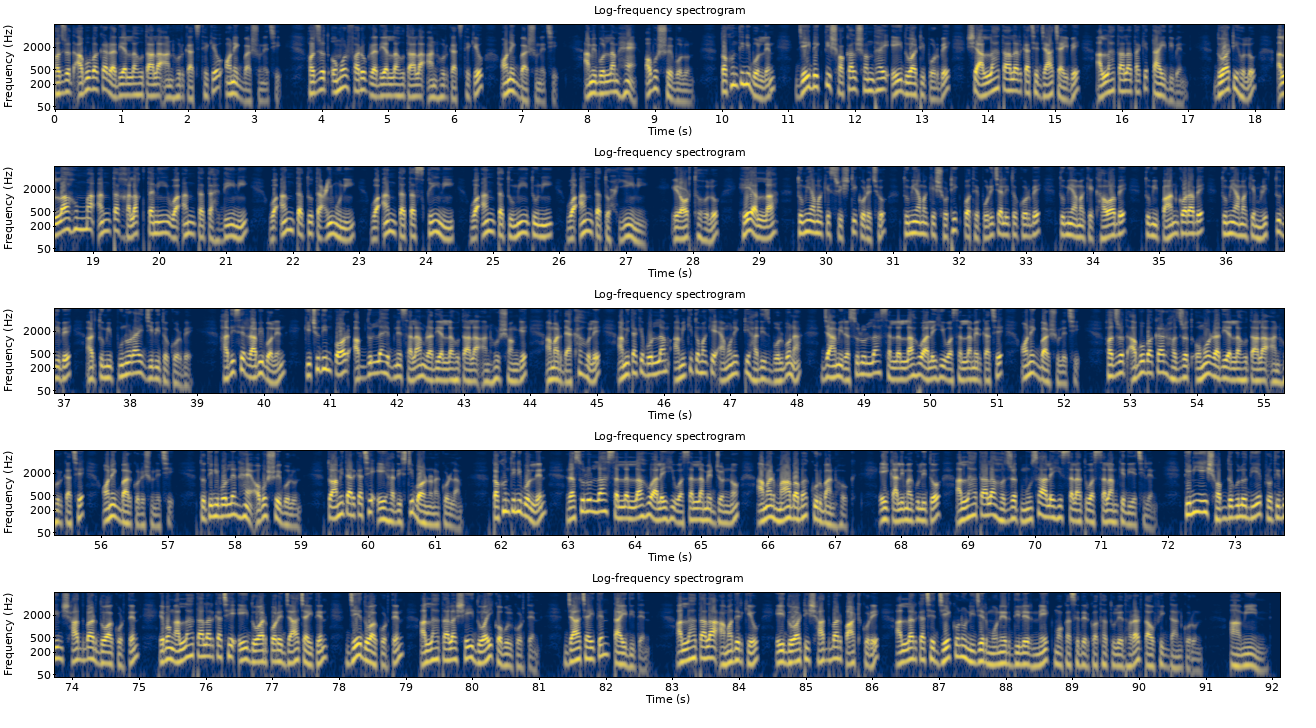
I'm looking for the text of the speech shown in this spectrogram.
হজরত আবু বাকার রাদিয়াল্লাহু তালা আনহুর কাছ থেকেও অনেকবার শুনেছি। হজরত ওমর ফারুক রাদিয়াল্লাহু তালা আনহুর কাছ থেকেও অনেকবার শুনেছি। আমি বললাম হ্যাঁ অবশ্যই বলুন। তখন তিনি বললেন, যেই ব্যক্তি সকাল সন্ধ্যায় এই দোয়াটি পড়বে, সে আল্লাহ তালার কাছে যা চাইবে, আল্লাহ তালা তাকে তাই দিবেন। দোয়াটি হল, আল্লাহুম্মা আন্তা খালাক্তানি ওয়া আন্তা তাহদিনী ওয়া আন্তা তু তাইমুনি ওয়া আন্তা তস্কিনী ওয়া আন্তা তুমিতুনি ওয়া আন্তা তোহিনী এর অর্থ হল, হে আল্লাহ তুমি আমাকে সৃষ্টি করেছ, তুমি আমাকে সঠিক পথে পরিচালিত করবে, তুমি আমাকে খাওয়াবে, তুমি পান করাবে, তুমি আমাকে মৃত্যু দিবে, আর তুমি পুনরায় জীবিত করবে। হাদিসের রাবি বলেন, কিছুদিন পর আবদুল্লাহ ইবনে সালাম রাদিয়াল্লাহু তালা আনহুর সঙ্গে আমার দেখা হলে আমি তাকে বললাম, আমি কি তোমাকে এমন একটি হাদিস বলব না, যা আমি রসুলুল্লাহ সাল্লাল্লাহু আলহি ওয়াসাল্লামের কাছে অনেকবার শুনেছি। হজরত আবু বাকার হজরত ওমর রাদিয়াল্লাহু তালা আনহুর কাছে অনেকবার করে শুনেছি। তো তিনি বললেন হ্যাঁ অবশ্যই বলুন। তো আমি তার কাছে এই হাদিসটি বর্ণনা করলাম। তখন তিনি বললেন, রাসূলুল্লাহ সাল্লাল্লাহু আলহি ওয়াসাল্লামের জন্য আমার মা বাবা কুরবান হোক। এই কালিমাগুলি তো আল্লাহ তালা হজরত মুসা আলহিসাল্লাতুয়াসাল্লামকে দিয়েছিলেন। তিনি এই শব্দগুলো দিয়ে প্রতিদিন সাতবার দোয়া করতেন এবং আল্লাহ তালার কাছে এই দোয়ার পরে যা চাইতেন, যে দোয়া করতেন, আল্লাহ তালা সেই দোয়াই কবুল করতেন। যা চাইতেন তাই দিতেন। আল্লাহ তালা আমাদেরকেও এই দোয়াটি সাতবার পাঠ করে আল্লাহর কাছে যে কোনো নিজের মনের দিলের নেক মকাসেদের কথা তুলে ধরার তাওফিক দান করুন। আমিন।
